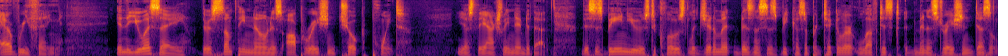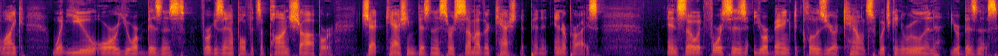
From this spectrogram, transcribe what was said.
everything. In the USA, there's something known as Operation Choke Point. Yes, they actually named it that. This is being used to close legitimate businesses because a particular leftist administration doesn't like what you or your business, for example, if it's a pawn shop or check cashing business or some other cash dependent enterprise. And so it forces your bank to close your accounts, which can ruin your business.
